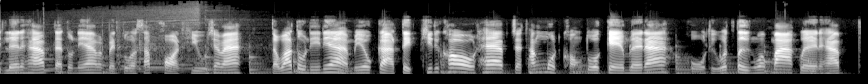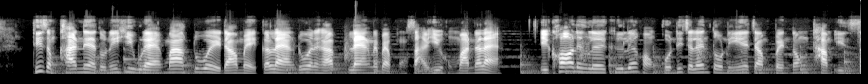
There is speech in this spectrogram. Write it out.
จเลยนะครับ แต่ตัวนี้มันเป็นตัวซับพอร์ตฮิลใช่ไหม แต่ว่าตัวนี้เนี่ยมีโอกาสติดคิ t ิคอแทบจะทั้งหมดของตัวเกมเลยนะโหถือว่าตึงมากๆเลยนะครับ ที่สำคัญเนี่ยตัวนี้ฮิลแรงมากด้วยดาเมจก็แรงด้วยนะครับ แรงในแบบของสายฮิลของมันนั่นแหละ อีกข้อหนึ่งเลยคือเรื่องของคนที่จะเล่นตัวนี้จำเป็นต้องทำอินไซ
